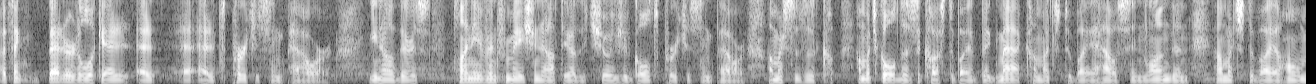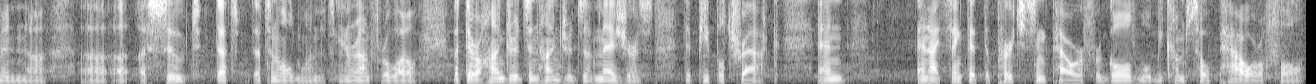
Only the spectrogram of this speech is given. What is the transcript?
I think better to look at it at, at its purchasing power. You know, there's plenty of information out there that shows you gold's purchasing power. How much does it, how much gold does it cost to buy a Big Mac? How much to buy a house in London? How much to buy a home in uh, uh, a, a suit? That's that's an old one that's been around for a while. But there are hundreds and hundreds of measures that people track, and and I think that the purchasing power for gold will become so powerful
